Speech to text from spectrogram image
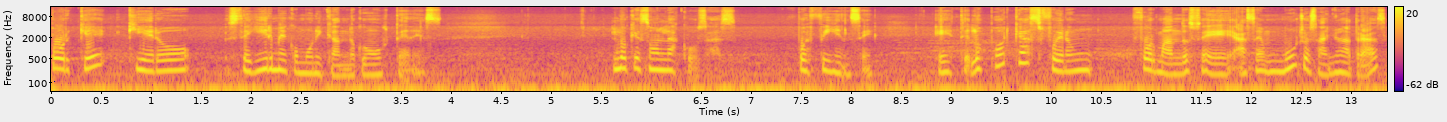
por qué quiero seguirme comunicando con ustedes. Lo que son las cosas. Pues fíjense, este, los podcasts fueron formándose hace muchos años atrás.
